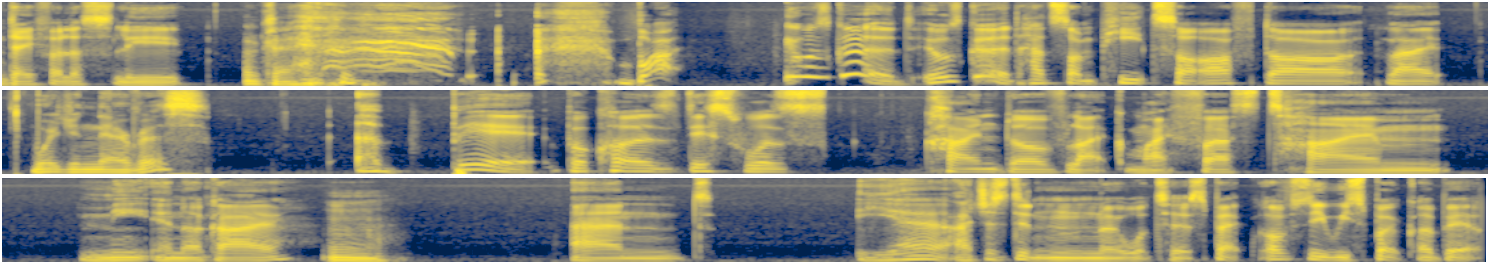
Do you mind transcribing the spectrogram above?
They fell asleep. Okay. But it was good. It was good. Had some pizza after, like Were you nervous? a bit because this was kind of like my first time meeting a guy. Mm. And yeah, I just didn't know what to expect. Obviously, we spoke a bit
